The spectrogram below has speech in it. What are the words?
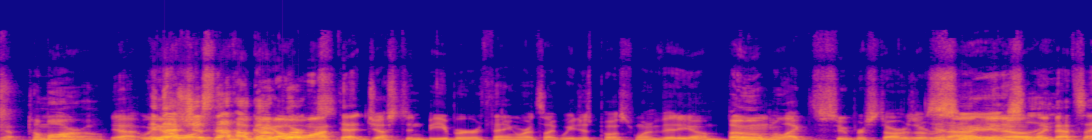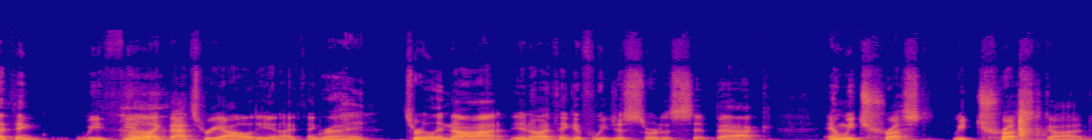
Yep. tomorrow. Yeah, and that's all, just not how God we all works. want that Justin Bieber thing where it's like we just post one video and boom, we're like superstars overnight. You know, like that's I think we feel Huh. like that's reality, and I think Right. it's really not. You know, I think if we just sort of sit back and we trust, we trust God.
